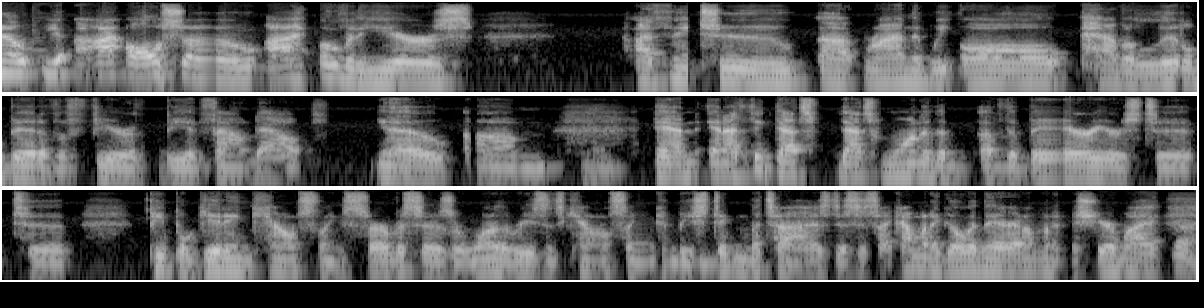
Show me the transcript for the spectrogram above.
know, yeah, I also, I over the years, I think too, uh, Ryan, that we all have a little bit of a fear of being found out. You know, um, and and I think that's that's one of the of the barriers to to people getting counseling services or one of the reasons counseling can be stigmatized is it's like i'm going to go in there and i'm going to share my Yeah.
